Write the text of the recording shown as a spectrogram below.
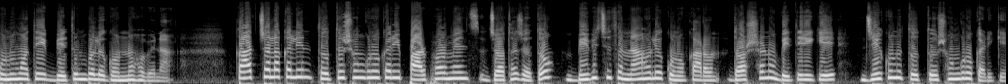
কোনো মতেই বেতন বলে গণ্য হবে না। কাজ চলাকালীন তথ্য সংগ্রহকারী পারফরমেন্স যথাযথ, বিবেচিত না হলে কোনো কারণ দর্শানো ব্যতিরিকে যে কোনো তথ্য সংগ্রহকারীকে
